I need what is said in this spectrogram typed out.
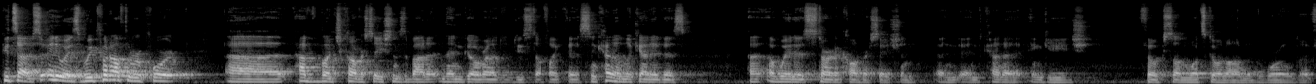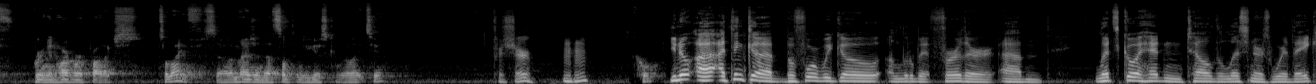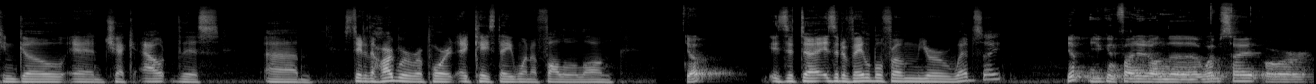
Good times. So, anyways, we put out the report, uh, have a bunch of conversations about it, and then go around and do stuff like this and kind of look at it as a, a way to start a conversation and, and kind of engage folks on what's going on in the world of bringing hardware products to life. So, I imagine that's something you guys can relate to. For sure. Cool. You know, uh, I think uh, before we go a little bit further, um, let's go ahead and tell the listeners where they can go and check out this um, state of the hardware report in case they want to follow along. Yep. Is it uh, is it available from your website? Yep. You can find it on the website, or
